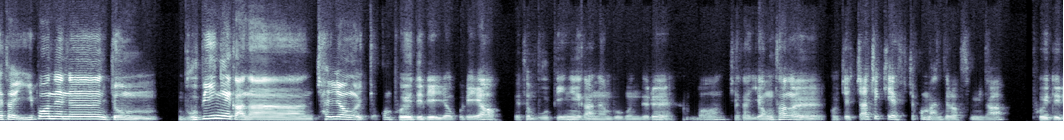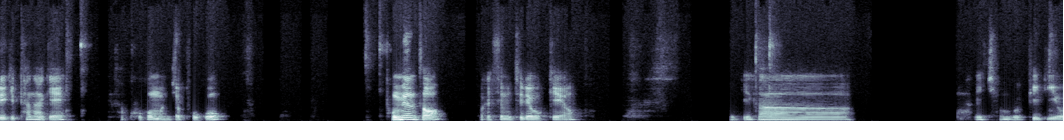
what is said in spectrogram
그래서 이번에는 좀 무빙에 관한 촬영을 조금 보여드리려고 그래요. 그래서 무빙에 관한 부분들을 한번 제가 영상을 어제 짜집기 해서 조금 만들었습니다. 보여드리기 편하게. 그래서 그거 먼저 보고 보면서 말씀을 드려볼게요. 여기가 하이천부 비디오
